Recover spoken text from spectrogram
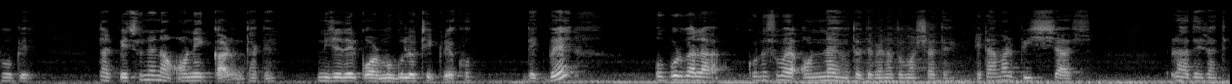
ভোগে। তার পেছনে না অনেক কারণ থাকে। নিজেদের কর্মগুলো ঠিক রেখো। দেখবে ওপরবেলা কোনো সময় অন্যায় হতে দেবে না তোমার সাথে। এটা আমার বিশ্বাস। রাধে রাধে।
